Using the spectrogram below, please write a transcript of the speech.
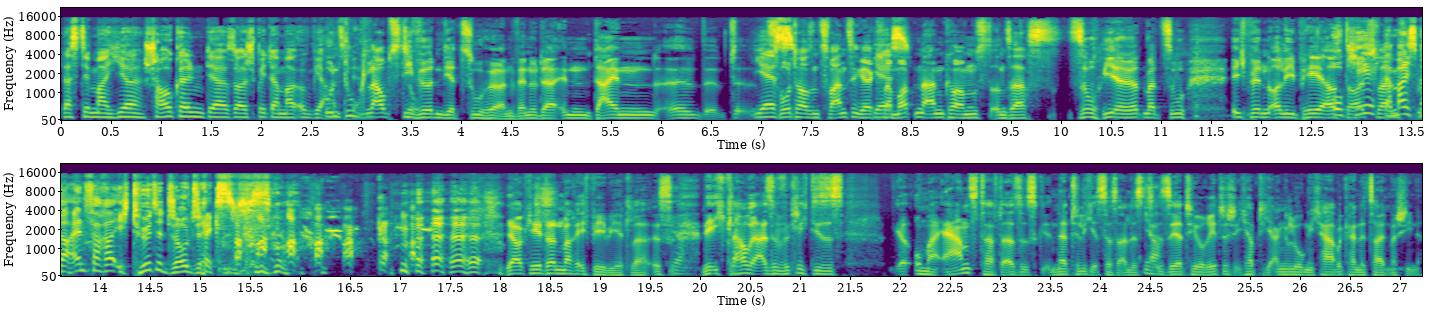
Lass den mal hier schaukeln, der soll später mal irgendwie und Arzt du werden. glaubst, die würden dir zuhören, wenn du da in deinen äh, Yes. 2020er Yes. Klamotten ankommst und sagst, so, hier hört mal zu, ich bin Olli P. aus Okay, dann Deutschland. mache ich es mir einfacher. Ich töte Joe Jackson. Ja, okay, dann mache ich Baby Hitler. Ist, Ja. Nee, ich glaube, also wirklich dieses, ja, um mal ernsthaft, also es, natürlich ist das alles Ja. sehr theoretisch. Ich habe dich angelogen, ich habe keine Zeitmaschine.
